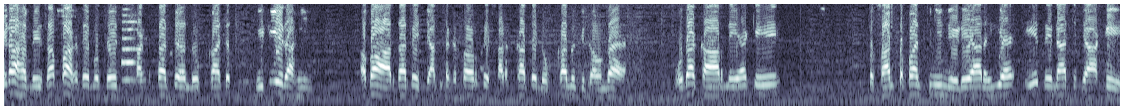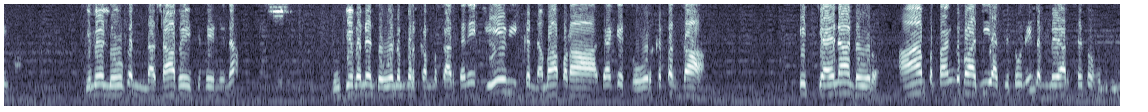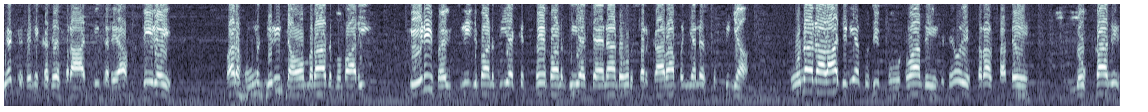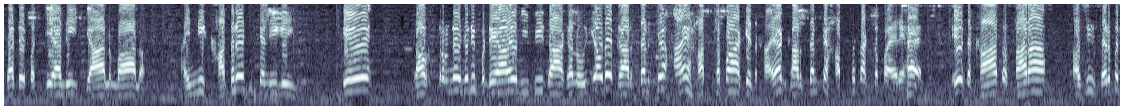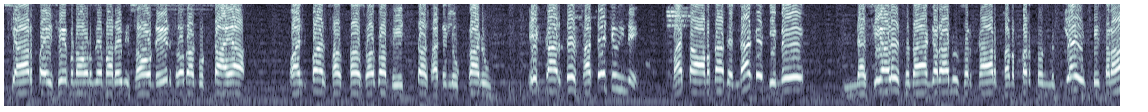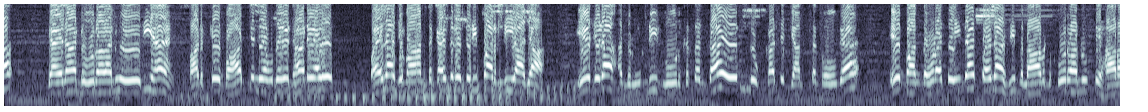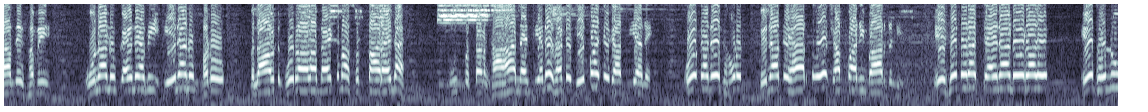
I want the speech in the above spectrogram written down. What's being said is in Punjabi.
ਜਿਹੜਾ ਹਮੇਸ਼ਾ ਭਗਦੇ ਮੁੱਦੇ ਸੰਗਤਾਂ 'ਚ, ਲੋਕਾਂ 'ਚ, ਮੀਡੀਏ ਰਾਹੀਂ ਆਭਾਰਦਾ ਤੇ ਜਨਤਕ ਤੌਰ ਤੇ ਸੜਕਾਂ ਤੇ ਲੋਕਾਂ ਨੂੰ ਜਗਾਉਂਦਾ ਹੈ। ਉਹਦਾ ਕਾਰਨ ਇਹ ਹੈ ਕਿ ਬਸੰਤ ਪੰਚਮੀ ਨੇੜੇ ਆ ਰਹੀ ਹੈ। ਇਹ ਦਿਨਾਂ 'ਚ ਜਾ ਕੇ ਜਿਵੇਂ ਲੋਕ ਨਸ਼ਾ ਵੇਚਦੇ ਨੇ ਨਾ, ਦੂਜੇ ਬੰਨੇ ਦੋ ਨੰਬਰ ਕੰਮ ਕਰਦੇ ਨੇ। ਇਹ ਵੀ ਇੱਕ ਨਵਾਂ ਪੜਾਅ ਆ ਗਿਆ ਕਿ ਗੋਰਖ ਧੰਦਾ, ਕਿ ਚਾਈਨਾ ਡੋਰ। ਆਮ ਪਤੰਗਬਾਜ਼ੀ ਅੱਜ ਤੋਂ ਨਹੀਂ, ਲੰਮੇ ਅਰਸੇ ਤੋਂ ਹੁੰਦੀ ਹੈ। ਕਿਸੇ ਨੇ ਕਦੇ ਅਪਰਾਧ ਨਹੀਂ ਕਰਿਆ, ਹੁੰਦੀ ਰਹੀ। ਪਰ ਹੁਣ ਜਿਹੜੀ ਨੌਮਰਾਦ ਬਿਮਾਰੀ ਕਿਹੜੀ ਫੈਕਟਰੀ 'ਚ ਬਣਦੀ ਹੈ, ਕਿੱਥੇ ਬਣਦੀ ਹੈ, ਚਾਈਨਾ ਡੋਰ ਸਰਕਾਰਾਂ ਪਈਆਂ ਨੇ ਸੁੱਤੀਆਂ ਉਹਨਾਂ ਨਾਲ ਆ ਜਿਹੜੀਆਂ ਤੁਸੀਂ ਫੋਟੋਆਂ ਦੇਖਦੇ ਹੋ, ਇਸ ਤਰ੍ਹਾਂ ਸਾਡੇ ਲੋਕਾਂ ਦੀ, ਸਾਡੇ ਬੱਚਿਆਂ ਦੀ ਜਾਨ ਮਾਲ ਇੰਨੀ ਖਤਰੇ 'ਚ ਚਲੀ ਗਈ ਕਿ ਡਾਕਟਰ ਨੇ ਜਿਹੜੀ ਪਟਿਆਲੇ ਬੀਬੀ ਦਾਖਲ ਹੋਈ ਆ ਉਹਦੇ ਗਰਦਨ 'ਚ ਐ ਹੱਥ ਪਾ ਕੇ ਦਿਖਾਇਆ। ਗਰਦਨ 'ਤੇ ਹੱਥ ਤੱਕ ਪੈ ਰਿਹਾ ਹੈ। ਇਹ ਦਿਖਾ ਤਾਂ ਸਾਰਾ ਅਸੀਂ ਸਿਰਫ 4 ਪੈਸੇ ਬਣਾਉਣ ਦੇ ਬਾਰੇ ਵੀ 100 150 ਦਾ ਗੁੱਟਾ ਆਇਆ। 5 5 7 700 ਦਾ ਵੇਚਤਾ ਸਾਡੇ ਲੋਕਾਂ ਨੂੰ। ਇਹ ਕਰਦੇ ਸਾਡੇ ਚੋਂ ਹੀ ਨੇ। ਮੈਂ ਤਾੜਦਾ ਦਿੰਦਾ ਕਿ ਜਿਵੇਂ ਨਸ਼ੇ ਵਾਲੇ ਸਦਾਗਰਾਂ ਨੂੰ ਸਰਕਾਰ ਫੜ ਫੜ ਤੁੰਨਦੀ ਹੈ ਇਸੇ ਤਰ੍ਹਾਂ, ਚਾਈਨਾ ਡੋਰ ਵਾਲਿਆਂ ਨੂੰ ਇਹ ਨਹੀਂ ਹੈ, ਫੜ ਕੇ ਬਾਅਦ ਚ ਲਿਆਉਂਦੇ ਨੇ ਥਾਣੇ ਵਾਲੇ। ਪਹਿਲਾਂ ਜ਼ਮਾਨਤ ਕਹਿੰਦੇ ਨੇ, ਤੇਰੀ ਭਰ ਲਈ, ਆ ਜਾ। ਇਹ ਜਿਹੜਾ ਅੰਦਰੂਨੀ ਗੋਰਖ ਧੰਦਾ ਇਹ ਵੀ ਲੋਕਾਂ 'ਚ ਜਨਤਕ ਹੋ ਗਿਆ। ਇਹ ਬੰਦ ਹੋਣਾ ਚਾਹੀਦਾ। ਪਹਿਲਾਂ ਅਸੀਂ ਮਿਲਾਵਟਖੋਰਾਂ ਨੂੰ ਤਿਹਾਰਾਂ ਦੇ ਸਮੇਂ ਉਹਨਾਂ ਨੂੰ ਕਹਿੰਦੇ ਆ ਵੀ ਇਹਨਾਂ ਨੂੰ ਫੜੋ। ਮਿਲਾਵਟਖੋਰਾਂ ਵਾਲਾ ਮਹਿਕਮਾ ਸੁੱਤਾ ਰਹਿੰਦਾ ਉਹ ਤਨਖਾਹਾਂ ਲੈਂਦੀਆਂ ਨੇ, ਸਾਡੇ ਜੇਬਾਂ 'ਚ ਜਾਂਦੀਆਂ ਨੇ। ਉਹ ਕਦੇ ਹੁਣ ਬਿਨਾਂ ਤਿਹਾਰ ਤੋਂ ਇਹ ਛਾਪਾ ਨਹੀਂ ਮਾਰਨਗੇ ਇਸੇ ਤਰ੍ਹਾਂ ਚਾਈਨਾ ਡੋਰ ਵਾਲੇ, ਇਹ ਤੁਹਾਨੂੰ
